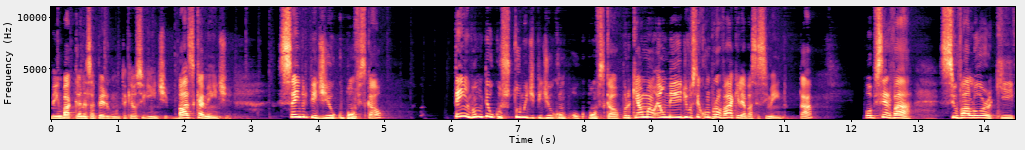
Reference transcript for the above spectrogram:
Bem bacana essa pergunta, que é o seguinte: basicamente, sempre pedir o cupom fiscal tem, vamos ter o costume de pedir o, o cupom fiscal, porque é, uma, é um meio de você comprovar aquele abastecimento, tá? Observar se o valor que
